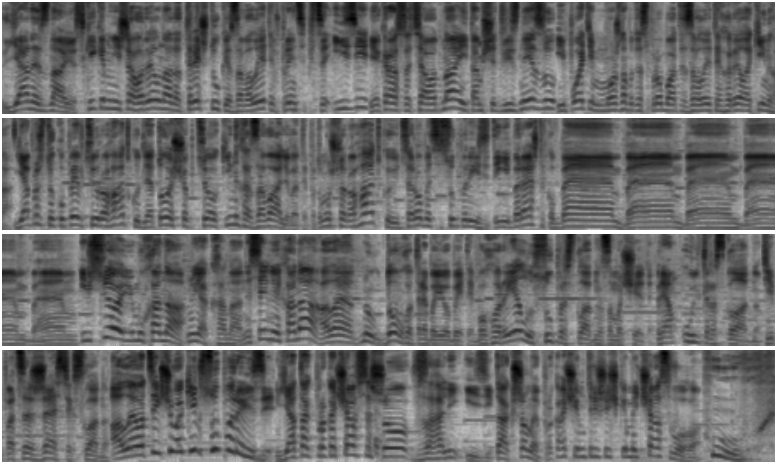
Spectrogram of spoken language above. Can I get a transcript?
Я не знаю. Скільки мені ще горил, треба три штуки завалити. В принципі, це ізі. Якраз оця одна, і там ще дві знизу. І потім можна буде спробувати завалити горила кінга. Я просто купив цю рогатку для того, щоб цього кінга завалювати. Тому що рогаткою це робиться супер ізі. Ти її береш, тако бем, бем, бем, бем, бем. І все, йому хана. Ну як хана? Не сильно й хана, але ну довго треба його бити. Бо горилу супер складно замочити. Прям ультра складно. Типа це жесть як складно. Але оцих чуваків супер ізі. Я так прокачався, що взагалі ізі. Так, що ми? Прокачуємо трішечки меча свого. Фух.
